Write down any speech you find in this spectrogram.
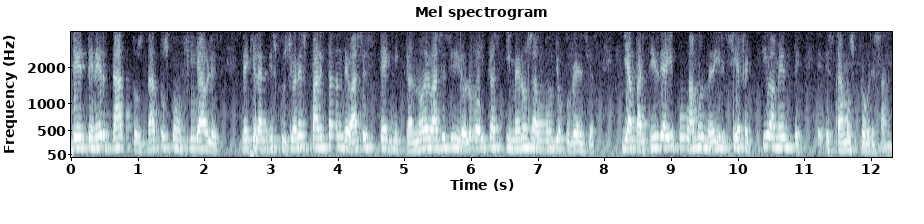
de tener datos, datos confiables, de que las discusiones partan de bases técnicas, no de bases ideológicas y menos aún de ocurrencias. Y a partir de ahí podamos medir si efectivamente estamos progresando.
